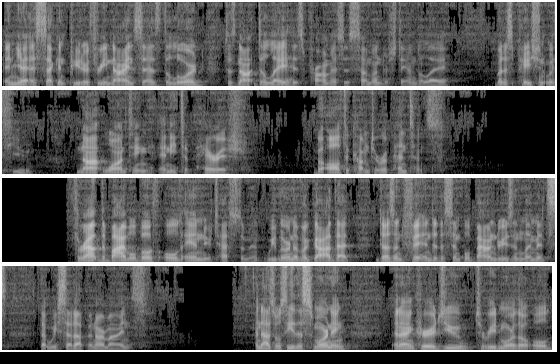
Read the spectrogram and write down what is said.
And yet, as 2 Peter 3 9 says, the Lord does not delay his promise, as some understand delay, but is patient with you, not wanting any to perish, but all to come to repentance. Throughout the Bible, both Old and New Testament, we learn of a God that doesn't fit into the simple boundaries and limits that we set up in our minds. And as we'll see this morning, and I encourage you to read more of the Old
